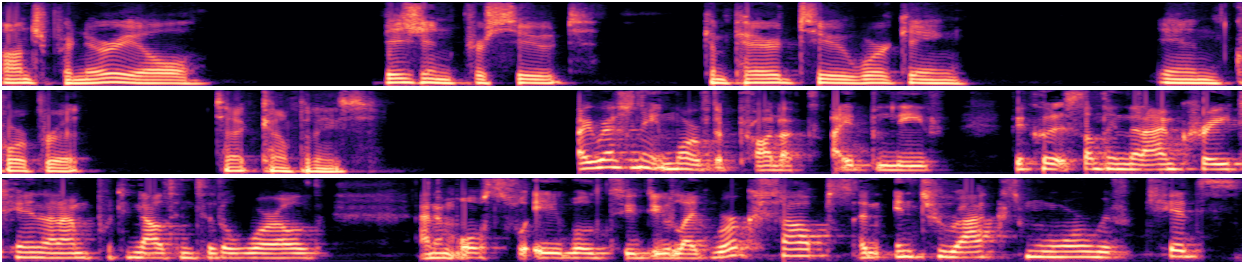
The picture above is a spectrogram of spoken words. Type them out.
entrepreneurial vision pursuit compared to working in corporate tech companies? I resonate more with the product, I believe, because it's something that I'm creating and I'm putting out into the world. And I'm also able to do like workshops and interact more with kids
